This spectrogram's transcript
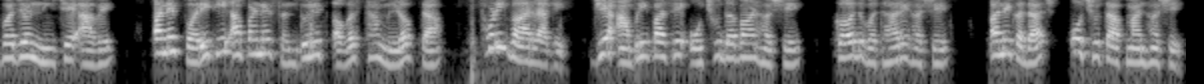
વજન નીચે આવે, અને ફરીથી આપણને સંતુલિત અવસ્થા મેળવતા થોડી વાર લાગે જ્યાં આપણી પાસે ઓછું દબાણ હશે, કદ વધારે હશે, અને કદાચ ઓછું તાપમાન હશે.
